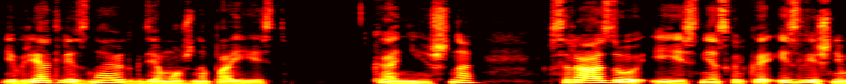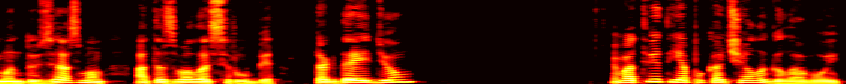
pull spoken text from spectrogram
и вряд ли знают, где можно поесть. «Конечно». Сразу и с несколько излишним энтузиазмом отозвалась Руби. «Тогда идем?» В ответ я покачала головой.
